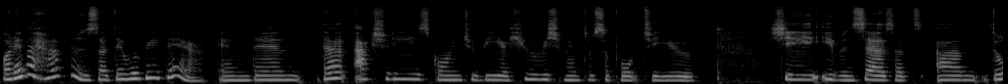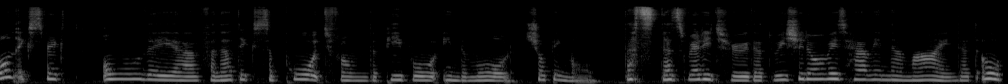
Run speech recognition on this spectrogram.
whatever happens that they will be there. And then that actually is going to be a huge mental support to you. She even says that um, don't expect all the uh, fanatic support from the people in the mall shopping mall. That's that's very true that we should always have in our mind that oh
